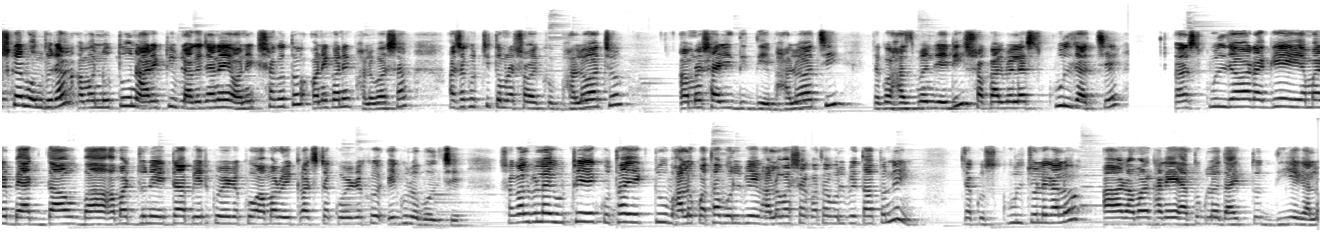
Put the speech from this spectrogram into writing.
নমস্কার বন্ধুরা, আমার নতুন আরেকটি ব্লগে জানাই অনেক স্বাগত, অনেক অনেক ভালোবাসা। আশা করছি তোমরা সবাই খুব ভালো আছো। আমরা শারীরিক দিক দিয়ে ভালো আছি। দেখো হাজব্যান্ড রেডি সকালবেলা স্কুল যাচ্ছে। আর স্কুল যাওয়ার আগে এই আমার ব্যাগ দাও বা আমার জন্য এটা বের করে রেখো, আমার ওই কাজটা করে রেখো, এগুলো বলছে। সকালবেলায় উঠে কোথায় একটু ভালো কথা বলবে, ভালোবাসার কথা বলবে তা তো নেই। দেখো স্কুল চলে গেল, আর আমার ঘাড়ে এতগুলো দায়িত্ব দিয়ে গেল।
